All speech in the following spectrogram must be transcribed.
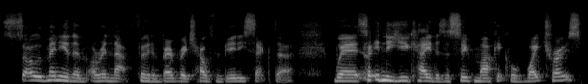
so many of them are in that food and beverage, health and beauty sector. Where so in the UK, there's a supermarket called Waitrose,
